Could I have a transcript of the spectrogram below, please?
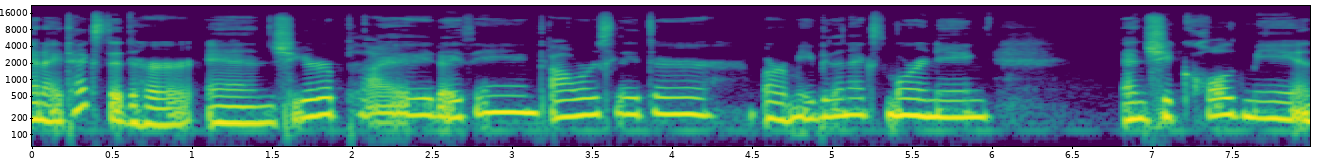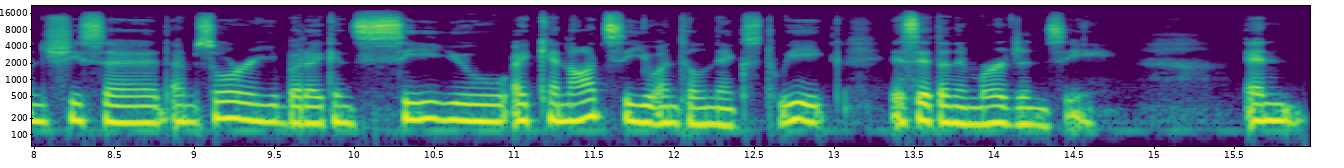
And I texted her and she replied, I think, hours later or maybe the next morning. And she called me and she said, I'm sorry, but I can see you. I cannot see you until next week. Is it an emergency? And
